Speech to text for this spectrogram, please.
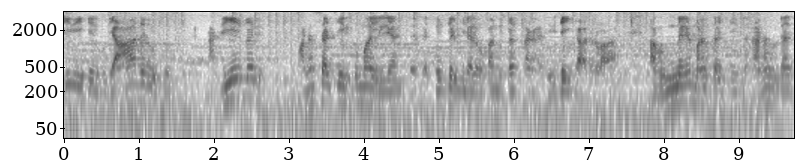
டிவிக்கு ஆதரவு நிறைய பேர் மனசாட்சி இருக்குமா இல்லையான்னு தெரியல. சோசியல் மீடியாவில் உட்காந்து பேசுகிறாங்க அது விஜய்க்கு ஆதரவா? அவங்க உண்மையிலே மனசாட்சி நானும் சொல்றேன்.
